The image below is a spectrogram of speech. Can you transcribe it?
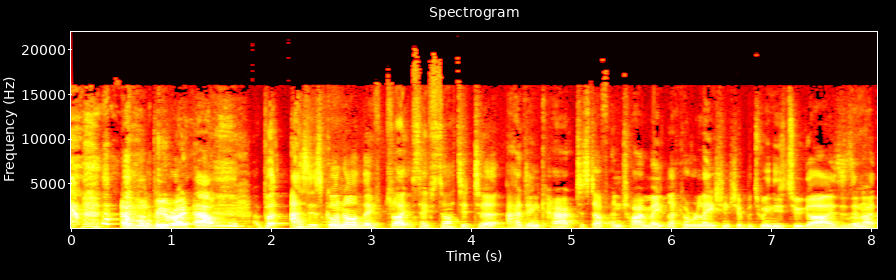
and we'll be right out. But as it's gone on, they've like they've started to add in character stuff and try and make like a relationship between these two guys, as in like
